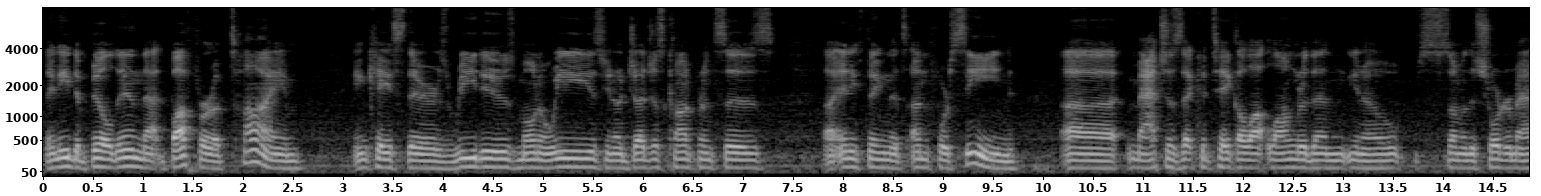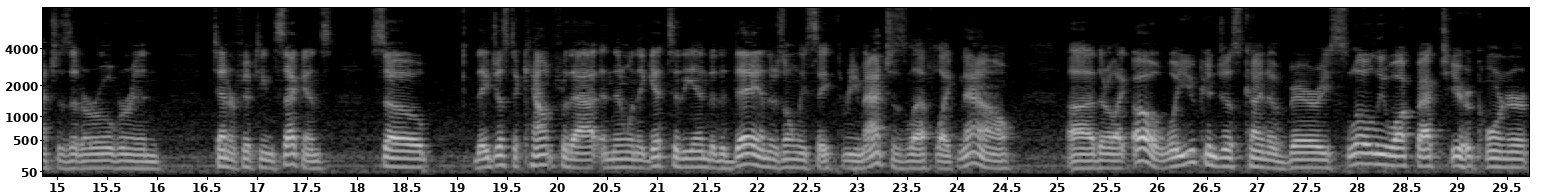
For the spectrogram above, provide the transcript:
they need to build in that buffer of time in case there's redos, mono-iis, you know, judges conferences, uh, anything that's unforeseen, uh, matches that could take a lot longer than, you know, some of the shorter matches that are over in 10 or 15 seconds. So they just account for that, and then when they get to the end of the day and there's only, say, three matches left, like now, uh, they're like, oh, well, you can just kind of very slowly walk back to your corner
